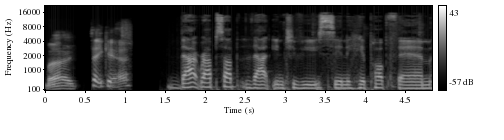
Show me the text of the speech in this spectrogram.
Bye. Take care. That wraps up that interview, SYN Hip Hop fam.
